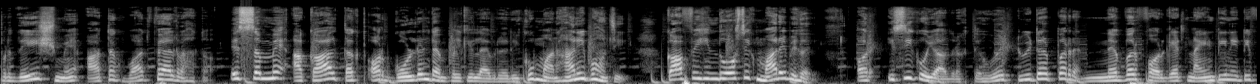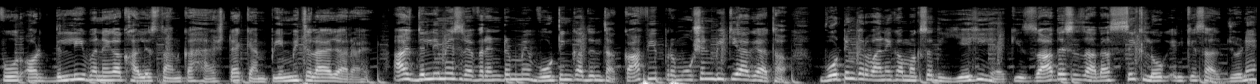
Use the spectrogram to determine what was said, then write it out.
प्रदेश में आतंकवाद फैल रहा था। इस सब में अकाल तख्त और गोल्डन टेंपल की लाइब्रेरी को मानहानि पहुँची। काफ़ी हिंदू और सिख मारे भी गए। और इसी को याद रखते हुए ट्विटर पर नेवर फॉरगेट 1984 और दिल्ली बनेगा खालिस्तान का हैशटैग कैंपेन भी चलाया जा रहा है। आज दिल्ली में इस रेफरेंडम में वोटिंग का दिन था। काफ़ी प्रमोशन भी किया गया था। वोटिंग करवाने का मकसद यही है कि ज़्यादा से ज़्यादा सिख लोग इनके साथ जुड़े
